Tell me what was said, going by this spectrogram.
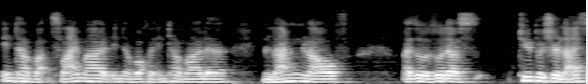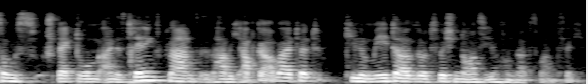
Intervall, zweimal in der Woche Intervalle, langen Lauf. Also so das typische Leistungsspektrum eines Trainingsplans habe ich abgearbeitet, Kilometer so zwischen 90 und 120.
